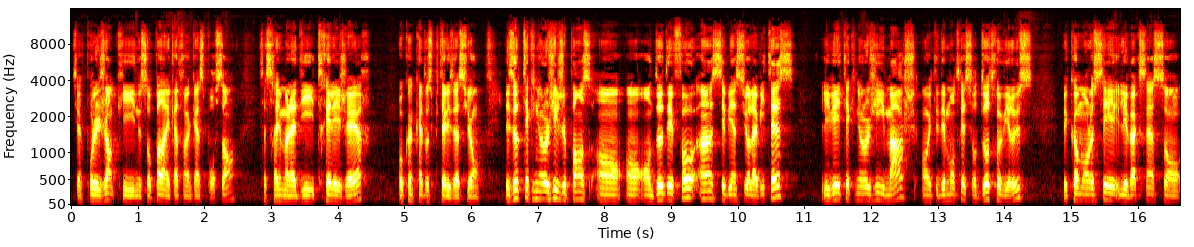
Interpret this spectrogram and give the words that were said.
C'est-à-dire pour les gens qui ne sont pas dans les 95%, ça sera une maladie très légère, aucun cas d'hospitalisation. Les autres technologies, je pense, ont, ont, ont deux défauts. Un, c'est bien sûr la vitesse. Les vieilles technologies marchent, ont été démontrées sur d'autres virus, mais comme on le sait, les vaccins sont,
